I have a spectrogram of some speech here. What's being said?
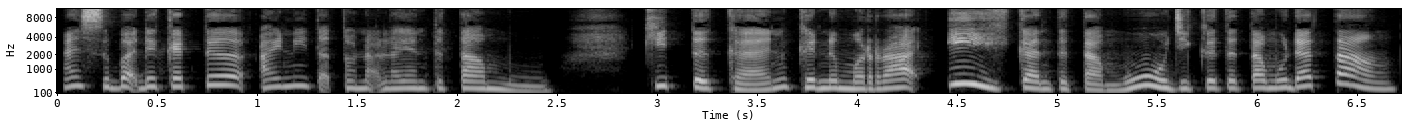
Eh, Sebab dia kata I ni tak tahu nak layan tetamu. Kita kan kena meraihkan tetamu jika tetamu datang.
